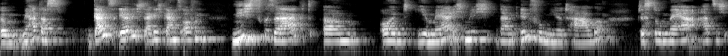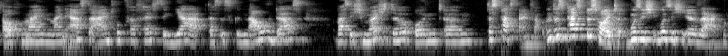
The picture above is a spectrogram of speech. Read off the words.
ähm, mir hat das ganz ehrlich, sage ich ganz offen, nichts gesagt. Ähm, und je mehr ich mich dann informiert habe, desto mehr hat sich auch mein, mein erster Eindruck verfestigt. Ja, das ist genau das, was ich möchte und ähm, das passt einfach. Und das passt bis heute, muss ich, muss ich ihr sagen.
